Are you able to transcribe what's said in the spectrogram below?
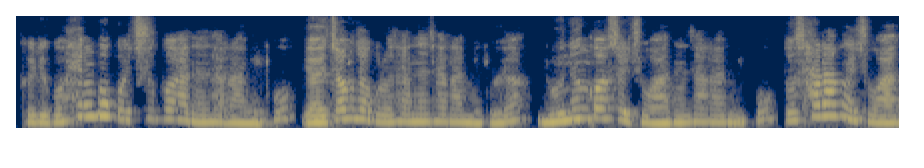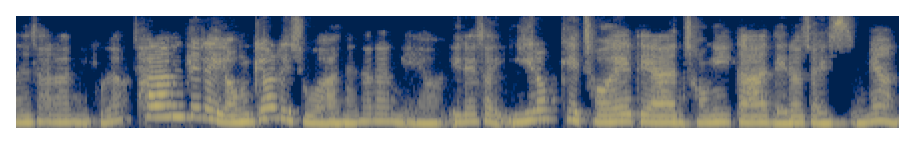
그리고 행복을 추구하는 사람이고 열정적으로 사는 사람이고요. 노는 것을 좋아하는 사람이고 또 사람을 좋아하는 사람이고요. 사람들의 연결을 좋아하는 사람이에요. 이래서 이렇게 저에 대한 정의가 내려져 있으면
